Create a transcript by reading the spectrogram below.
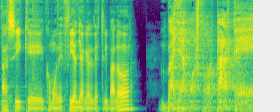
Así que, como decía Jack el Destripador, vayamos por partes.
